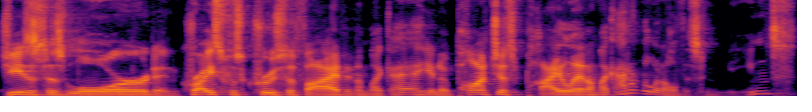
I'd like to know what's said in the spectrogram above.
Jesus is Lord and Christ was crucified. And I'm like, hey, you know, Pontius Pilate. I'm like, I don't know what all this means.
